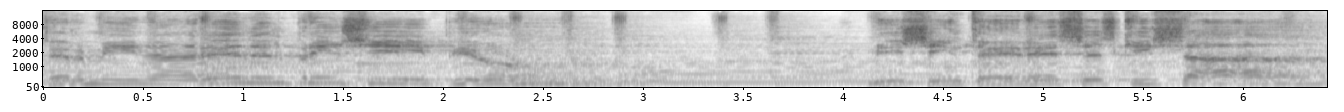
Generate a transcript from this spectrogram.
terminaré en el principio, mis intereses quizá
